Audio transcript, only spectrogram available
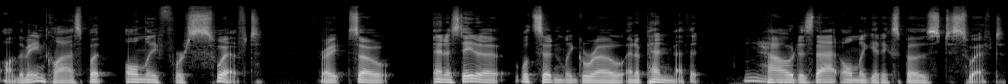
on the main class, but only for Swift, right? So NS data would suddenly grow an append method. Hmm. How does that only get exposed to Swift?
